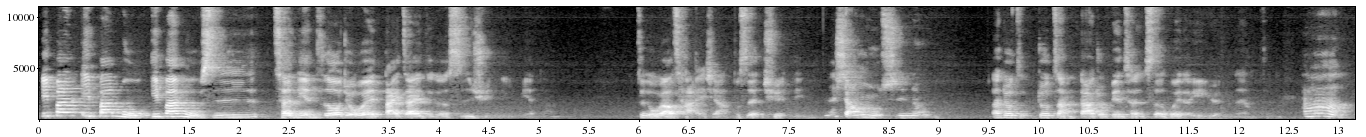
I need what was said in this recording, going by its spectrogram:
一般一般母一般母狮成年之后就会待在这个狮群里面啊这个我要查一下，不是很确定。那小母狮呢？那就就长大就变成社会的一员那样子。啊，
